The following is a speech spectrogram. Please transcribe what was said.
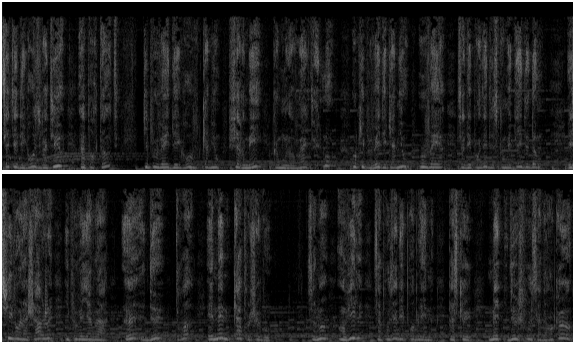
C'était des grosses voitures importantes qui pouvaient être des gros camions fermés, comme on en voit actuellement, ou qui pouvaient être des camions ouverts. Ça dépendait de ce qu'on mettait dedans. Et suivant la charge, il pouvait y avoir un, deux, trois et même quatre chevaux. Seulement, en ville, ça posait des problèmes. Parce que mettre deux chevaux, ça va encore,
